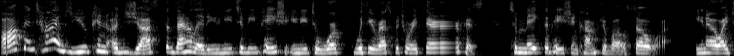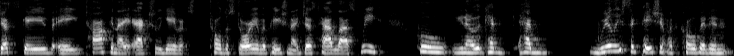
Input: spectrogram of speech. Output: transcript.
oftentimes you can adjust the ventilator. You need to be patient. You need to work with your respiratory therapist to make the patient comfortable. So, you know, I just gave a talk and I actually gave told a story of a patient I just had last week who, you know, had had really sick patient with COVID and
